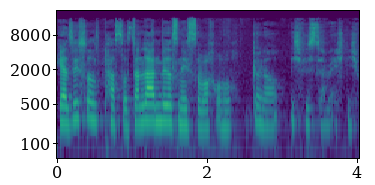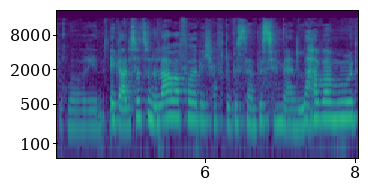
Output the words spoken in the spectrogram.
Ja, siehst du, passt das. Dann laden wir das nächste Woche hoch. Genau. Ich wüsste aber echt nicht, worüber wir reden. Egal, das wird so eine Lava-Folge. Ich hoffe, du bist ein bisschen mehr in Lava-Mood.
